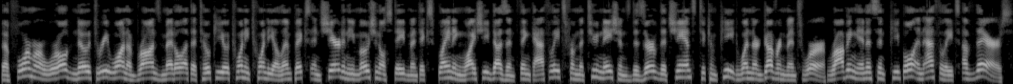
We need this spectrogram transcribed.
The former world no 3 won a bronze medal at the Tokyo 2020 Olympics and shared an emotional statement explaining why she doesn't think athletes from the two nations deserve the chance to compete when their governments were robbing innocent people and athletes of theirs.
